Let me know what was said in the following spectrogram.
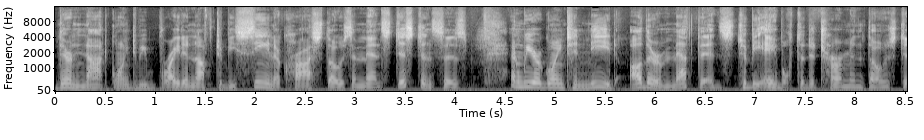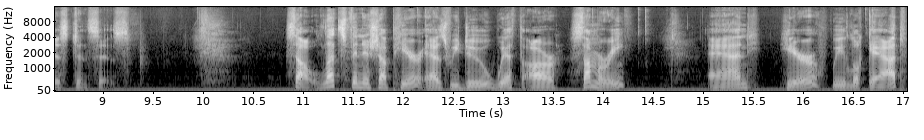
they're not going to be bright enough to be seen across those immense distances. And we are going to need other methods to be able to determine those distances. So let's finish up here as we do with our summary. And here we look at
